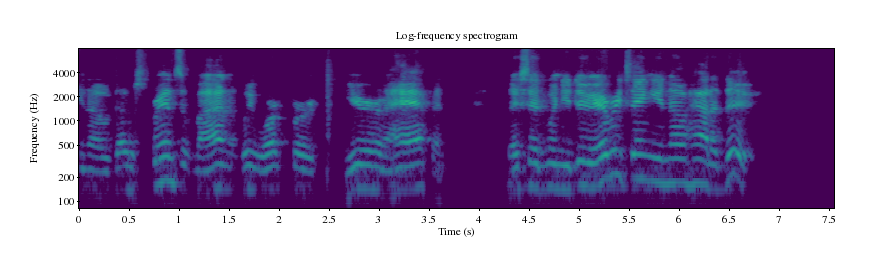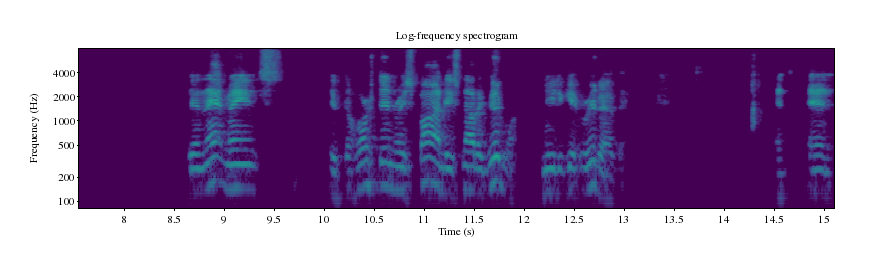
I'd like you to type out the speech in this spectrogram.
You know, those friends of mine that we worked for a year and a half, and They said, when you do everything you know how to do, then that means if the horse didn't respond, he's not a good one. You need to get rid of him. And and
